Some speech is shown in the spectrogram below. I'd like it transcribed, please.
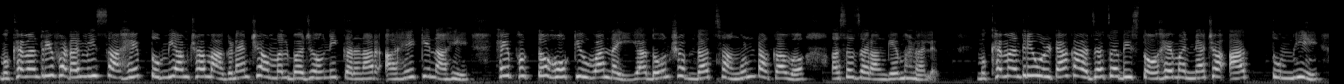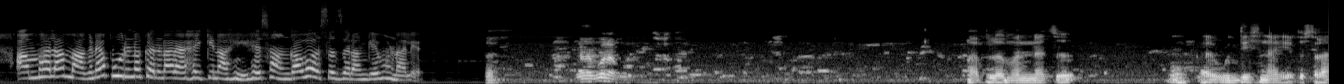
मुख्यमंत्री फडणवीस साहेब तुम्ही आमच्या मागण्यांची अंमलबजावणी करणार आहे की नाही हे फक्त हो किंवा नाही या दोन शब्दात सांगून टाकावं असं जरांगे म्हणाले मुख्यमंत्री उलट्या काळजाचा दिसतो. हे म्हणण्याच्या आत तुम्ही आम्हाला मागण्या पूर्ण करणार आहे की नाही हे सांगावं असं जरांगे म्हणाले. आपलं म्हणण्याचं काय उद्देश नाही आहे दुसरा.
